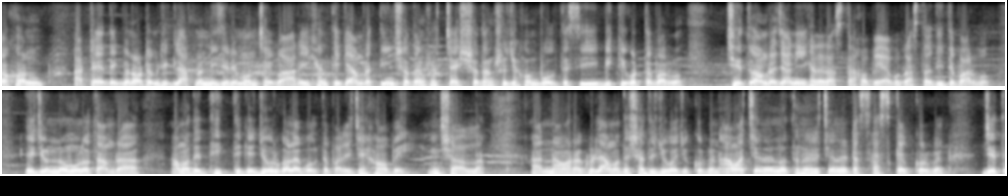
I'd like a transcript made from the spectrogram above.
তখন আপনি দেখবেন অটোমেটিকলি আপনার নিজেরই মন চাইবে। আর এখান থেকে আমরা তিন শতাংশ, চার শতাংশ যখন বলতেছি বিক্রি করতে পারব যেহেতু আমরা জানি এখানে রাস্তা হবে এবং রাস্তা দিতে পারব, এই জন্য মূলত আমরা আমাদের দিক থেকে জোর গলায় বলতে পারি যে হবে, ইনশাআল্লাহ। আর নেওয়ার আগ্রহে আমাদের সাথে যোগাযোগ করবেন। আমার চ্যানেল নতুন হলে চ্যানেলটা সাবস্ক্রাইব করবেন। যেহেতু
